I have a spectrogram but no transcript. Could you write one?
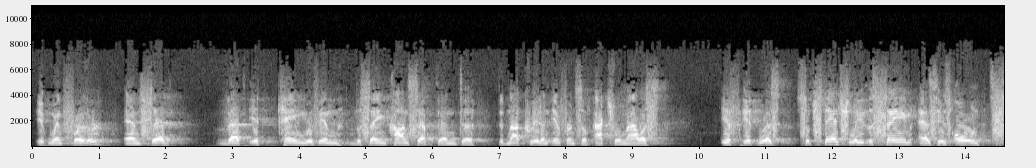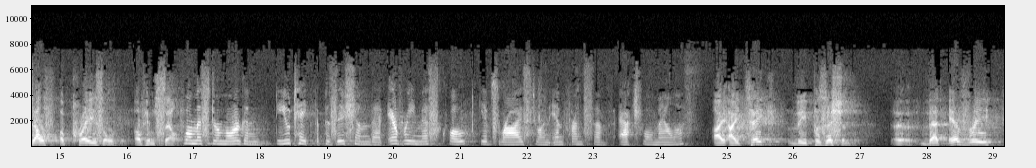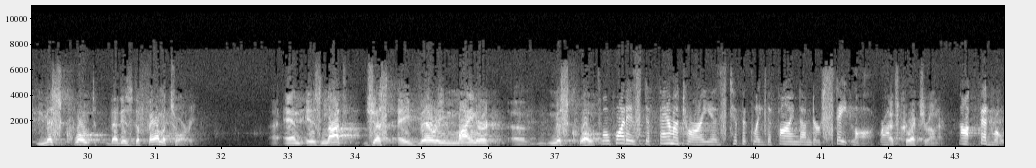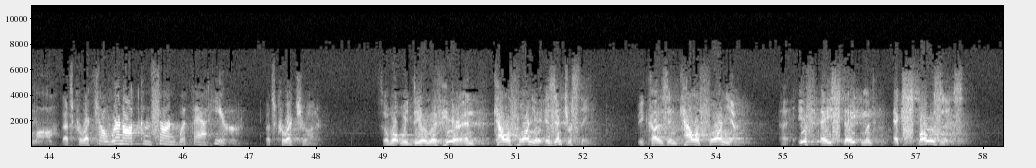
It went further and said that it came within the same concept and uh, did not create an inference of actual malice if it was substantially the same as his own self appraisal of himself. Well, Mr. Morgan, do you take the position that every misquote gives rise to an inference of actual malice? I, I take the position uh, that every misquote that is defamatory uh, and is not just a very minor uh, misquote. Well, what is defamatory is typically defined under state law, right? That's correct, Your Honor. Not federal law. That's correct. So we're not concerned with that here. That's correct, Your Honor. So what we deal with here, and California is interesting because in California, if a statement exposes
